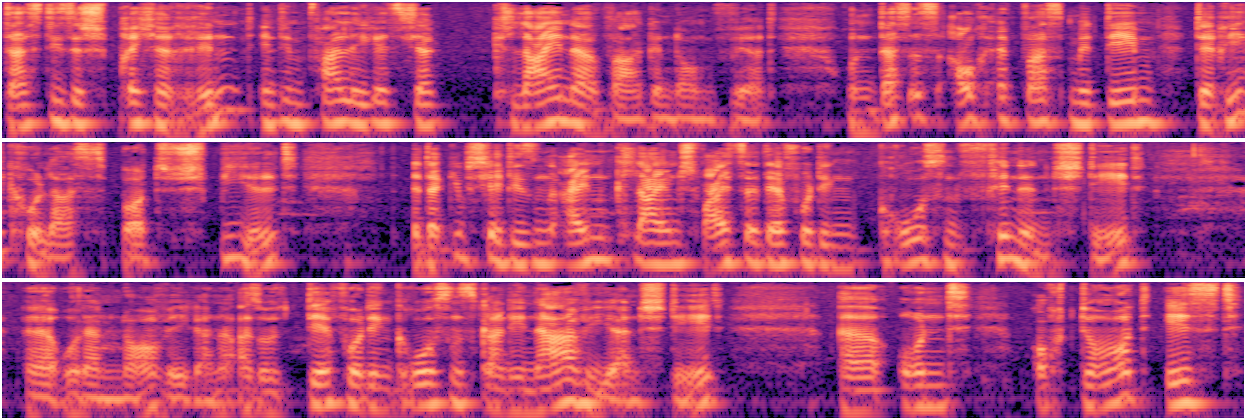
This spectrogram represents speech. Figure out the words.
dass diese Sprecherin in dem Falle jetzt ja kleiner wahrgenommen wird. Und das ist auch etwas, mit dem der Ricola-Spot spielt. Da gibt es ja diesen einen kleinen Schweizer, der vor den großen Finnen steht äh, oder Norweger, ne? also der vor den großen Skandinaviern steht. Äh, und auch dort ist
